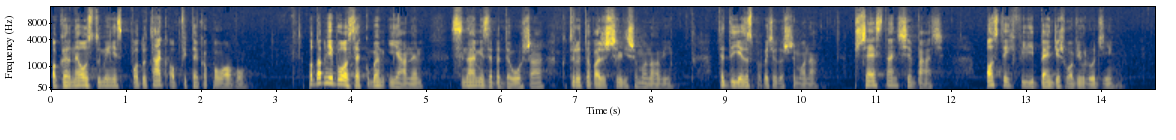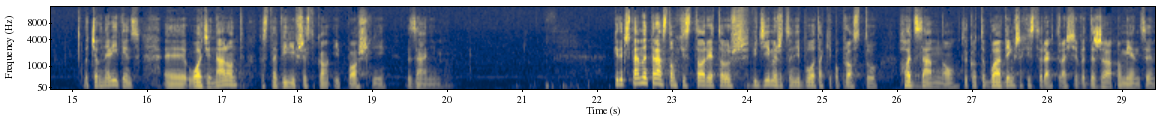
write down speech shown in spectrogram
ogarnęło zdumienie z powodu tak obfitego połowu. Podobnie było z Jakubem i Janem, synami Zebedeusza, którzy towarzyszyli Szymonowi. Wtedy Jezus powiedział do Szymona: Przestań się bać od tej chwili będziesz łowił ludzi. Wyciągnęli więc e, łodzie na ląd, zostawili wszystko i poszli za nim. Kiedy czytamy teraz tą historię, to już widzimy, że to nie było takie po prostu chodź za mną, tylko to była większa historia, która się wydarzyła pomiędzy.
